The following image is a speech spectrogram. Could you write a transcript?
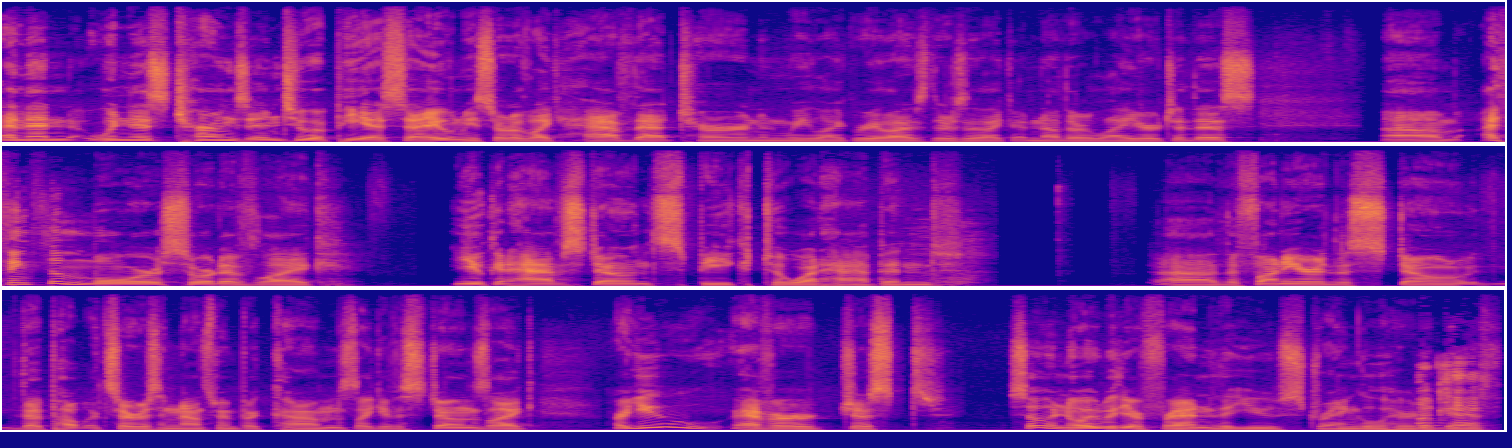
And then when this turns into a PSA, when we sort of like have that turn and we like realize there's like another layer to this, um, I think the more sort of like you can have Stone speak to what happened, uh, the funnier the Stone the public service announcement becomes. Like if Stone's like, "Are you ever just so annoyed with your friend that you strangle her to Okay. death?"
